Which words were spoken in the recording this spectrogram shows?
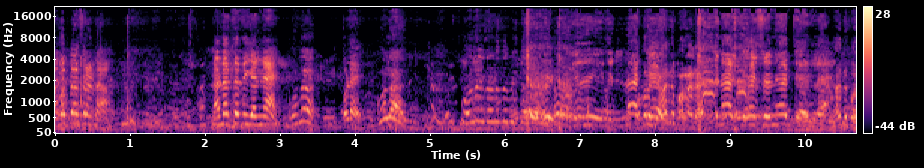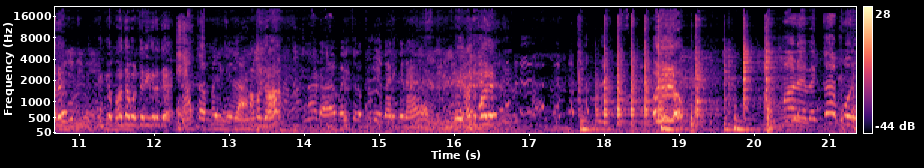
அவன் பேசுறான்டா. நடந்தது என்ன? கொலை. கொலை. கொலை. கொலை நடந்து தெரிகிறது? என்னடா வயித்துல புளிய யாரு பாரு. வைக்க போய்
